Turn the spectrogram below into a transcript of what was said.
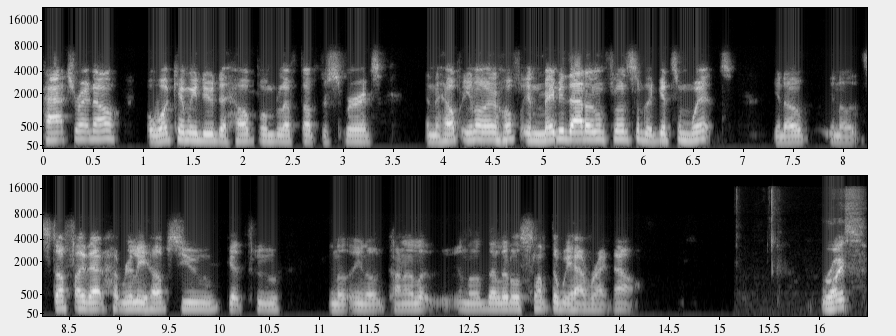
patch right now, but what can we do to help them lift up their spirits and help? You know, and hopefully, and maybe that'll influence them to get some wins. You know, you know, stuff like that really helps you get through. You know, you know, kind of, you know, the little slump that we have right now. Royce.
